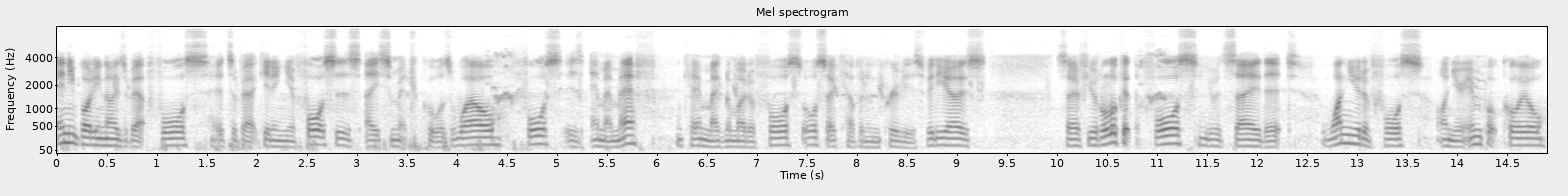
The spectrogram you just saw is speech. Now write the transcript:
Anybody knows about force. It's about getting your forces asymmetrical as well. Force is MMF, okay, magnemotive force, also covered in previous videos. So if you were to look at the force, you would say that one unit of force on your input coil,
